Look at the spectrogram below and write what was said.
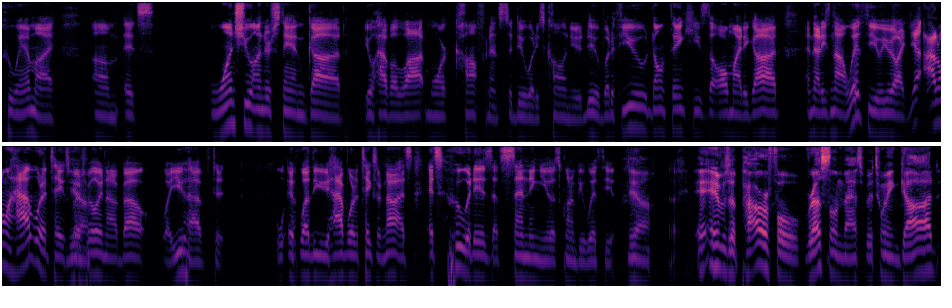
who am I? Um, it's once you understand God, you'll have a lot more confidence to do what He's calling you to do. But if you don't think He's the Almighty God and that He's not with you, you're like, yeah, I don't have what it takes. But it's really not about what you have to. If whether you have what it takes or not, it's it's who it is that's sending you that's going to be with you. Yeah, uh, and it was a powerful wrestling match between God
